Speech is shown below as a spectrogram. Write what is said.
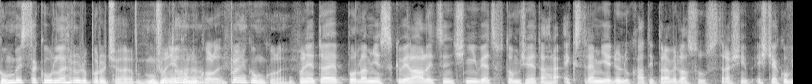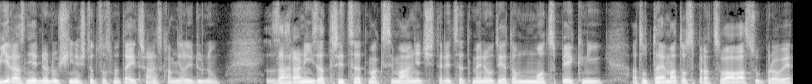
Komu bys takovouhle hru doporučil? Můžu úplně to komukoliv. Úplně komukoliv. Úplně to je podle mě skvělá licenční věc v tom, že je ta hra extrémně jednoduchá. Ty pravidla jsou strašně ještě jako výrazně jednodušší, než to, co jsme tady třeba dneska měli Dunu. Zahraný za 30, maximálně 40 minut, je to moc pěkný a to téma to zpracovává suprově.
